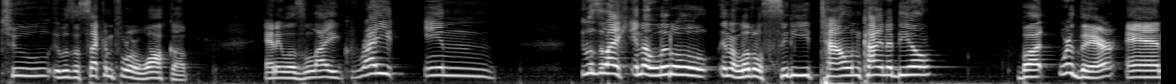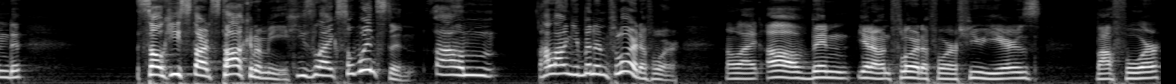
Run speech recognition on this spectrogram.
two. It was a second floor walk up, and it was like right in. It was like in a little in a little city town kind of deal, but we're there and. So he starts talking to me. He's like, "So Winston, um, how long you been in Florida for?" I'm like, oh, I've been, you know, in Florida for a few years, about four.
